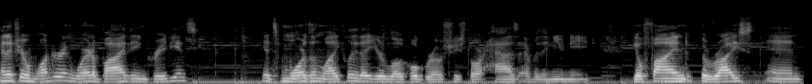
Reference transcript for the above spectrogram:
And if you're wondering where to buy the ingredients, it's more than likely that your local grocery store has everything you need. You'll find the rice and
